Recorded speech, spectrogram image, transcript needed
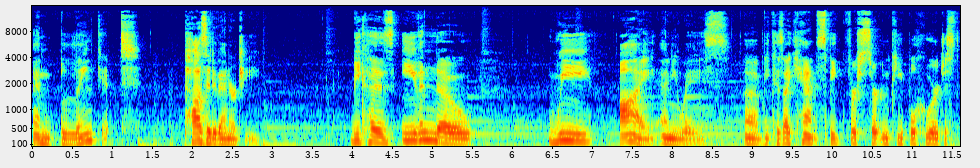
and blanket positive energy. Because even though we, I, anyways, uh, because I can't speak for certain people who are just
